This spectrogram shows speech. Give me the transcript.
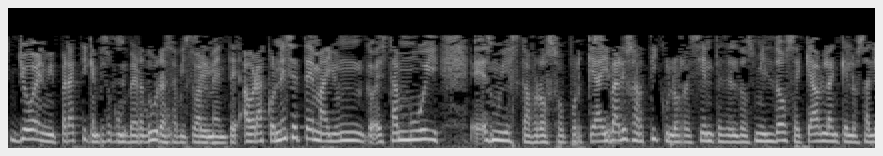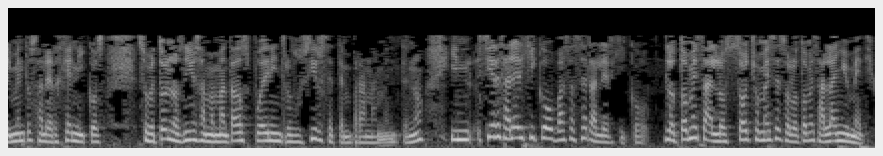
Yo en mi práctica empiezo con verduras habitualmente. Ahora con ese tema hay un está muy es muy escabroso porque hay varios artículos recientes del 2012 que hablan que los alimentos alergénicos, sobre todo en los niños amamantados, pueden introducirse tempranamente, ¿no? Y si eres alérgico vas a ser alérgico. Lo tomes a los ocho meses o lo tomes al año y medio.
